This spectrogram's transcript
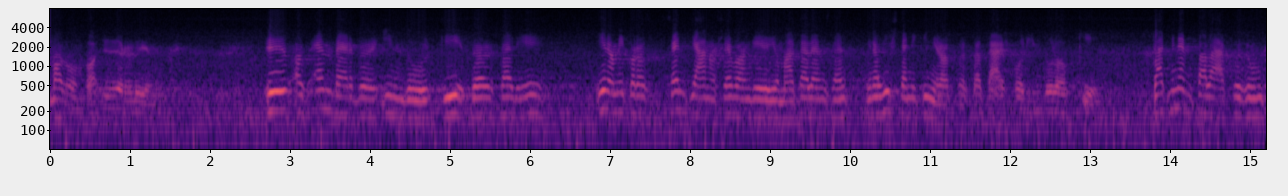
malomba őrlünk. Ő az emberből indul ki fölfelé, én amikor a Szent János evangéliumát elemzem, én az isteni kinyilatkoztatásból indulok ki. Tehát mi nem találkozunk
